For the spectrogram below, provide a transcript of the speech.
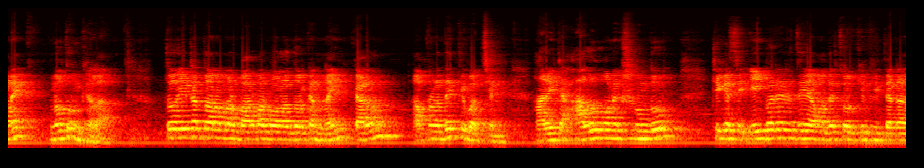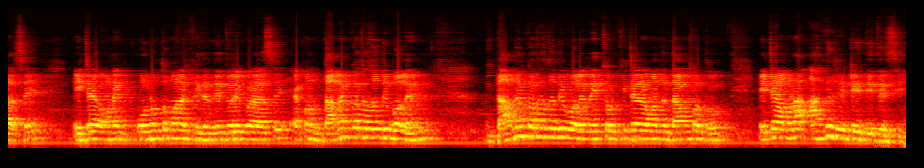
অনেক নতুন খেলা। তো এটা তো আর আমার বারবার বলার দরকার নাই, কারণ আপনারা দেখতে পাচ্ছেন, আর এটা আলো অনেক সুন্দর, ঠিক আছে? এইবারের যে আমাদের চরকি ফিতাটা আছে, এটা অনেক উন্নত মানের ফিতা দিয়ে তৈরি করা আছে। এখন দামের কথা যদি বলেন, দামের কথা যদি বলেন, এই চরকিটার আমাদের দাম কত? এটা আমরা আগের রেটেই দিতেছি।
